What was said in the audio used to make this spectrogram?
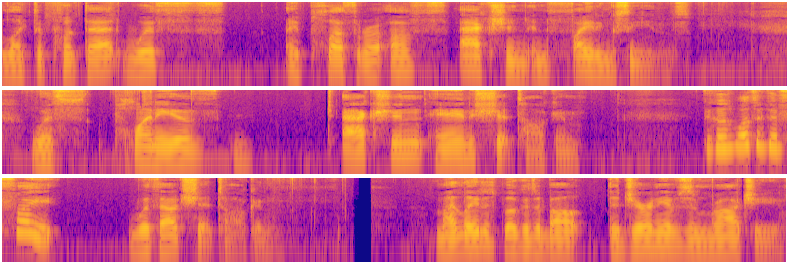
like to put that with a plethora of action and fighting scenes with plenty of action and shit talking. Because what's a good fight without shit talking? My latest book is about the journey of Zenrachi,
